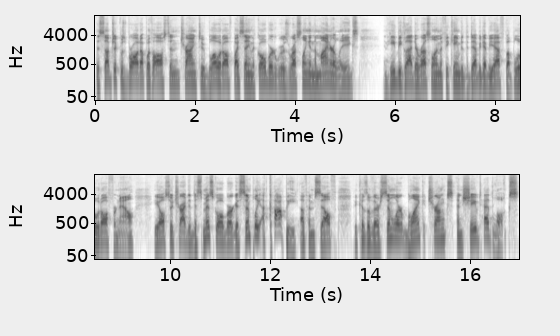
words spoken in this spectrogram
the subject was brought up with Austin trying to blow it off by saying that Goldberg was wrestling in the minor leagues and he'd be glad to wrestle him if he came to the WWF, but blew it off for now. He also tried to dismiss Goldberg as simply a copy of himself because of their similar blank trunks and shaved head looks.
